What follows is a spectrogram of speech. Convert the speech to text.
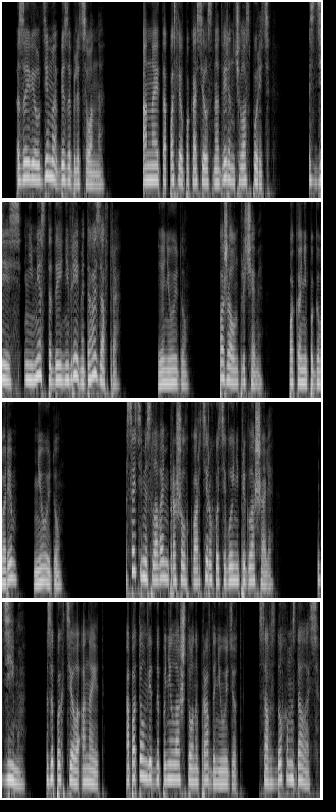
— заявил Дима безапелляционно. Анаит опасливо покосилась на дверь и начала спорить. «Здесь не место, да и не время. Давай завтра». «Я не уйду». Пожал он плечами. «Пока не поговорим, не уйду». С этими словами прошел в квартиру, хоть его и не приглашали. «Дима», — запыхтела Анаит, а потом, видно, поняла, что он и правда не уйдет. Со вздохом сдалась.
